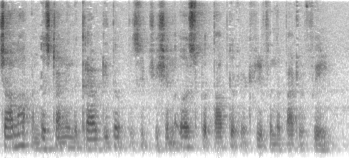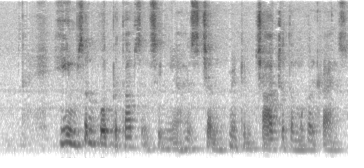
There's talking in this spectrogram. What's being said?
Jhala, understanding the gravity of the situation, urged Pratap to retreat from the battlefield. He himself wore Pratap's insignia, his helmet in charge of the Mughal ranks.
